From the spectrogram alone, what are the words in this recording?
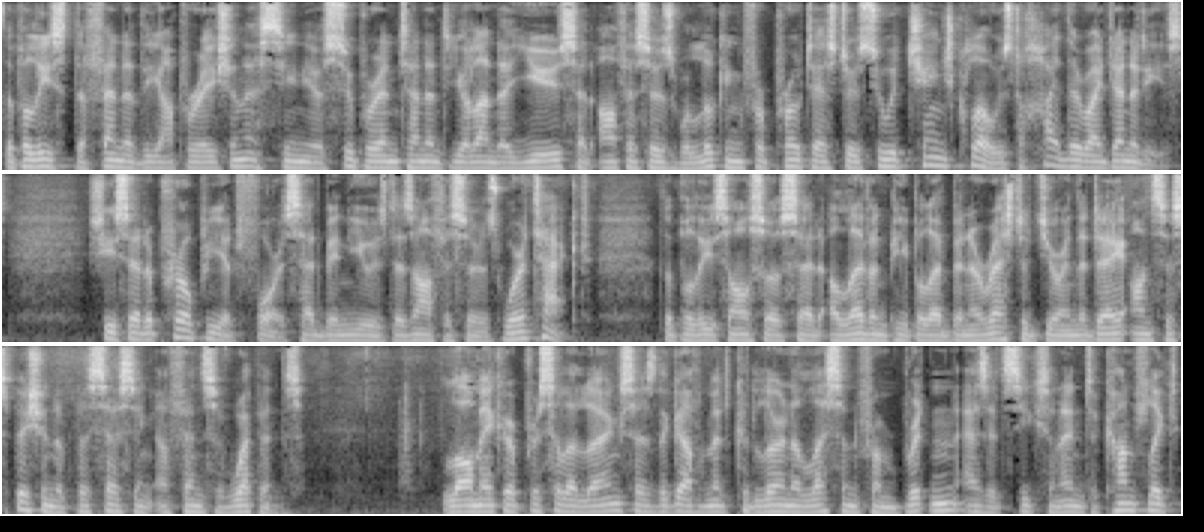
The police defended the operation. Senior Superintendent Yolanda Yu said officers were looking for protesters who would change clothes to hide their identities. She said appropriate force had been used as officers were attacked. The police also said 11 people had been arrested during the day on suspicion of possessing offensive weapons. Lawmaker Priscilla Leung says the government could learn a lesson from Britain as it seeks an end to conflict.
